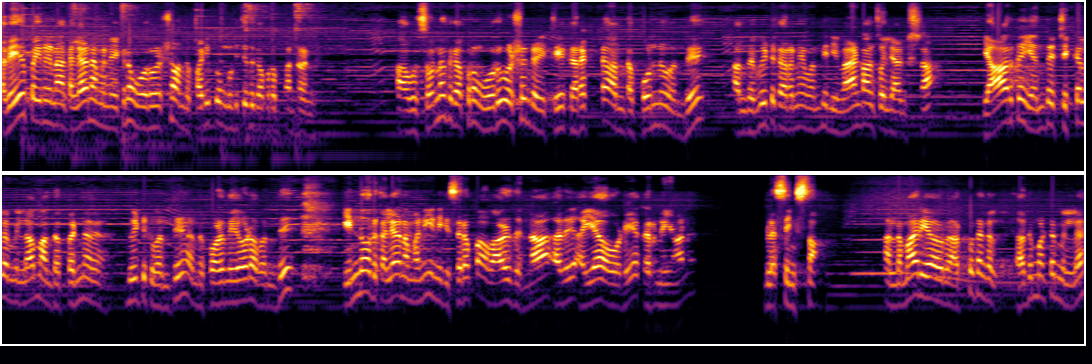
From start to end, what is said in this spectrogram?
அதே பையனுக்கு நான் கல்யாணம் பண்ணி வைக்கிறேன் ஒரு வருஷம் அந்த படிப்பை முடிச்சதுக்கப்புறம் பண்ணுறேன் அவர் சொன்னதுக்கப்புறம் ஒரு வருஷம் கழித்து கரெக்டாக அந்த பொண்ணு வந்து அந்த வீட்டுக்காரனே வந்து நீ வேண்டாம்னு சொல்லி அனுப்பிச்சிட்டான். யாருக்கும் எந்த சிக்கலும் இல்லாமல் அந்த பெண்ணை வீட்டுக்கு வந்து அந்த குழந்தையோட வந்து இன்னொரு கல்யாணம் பண்ணி இன்றைக்கி சிறப்பாக வாழுதுன்னா அது ஐயாவோடைய கருணையான பிளெஸ்ஸிங்ஸ் தான். அந்த மாதிரி அவர் அற்புதங்கள் அது மட்டும் இல்லை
